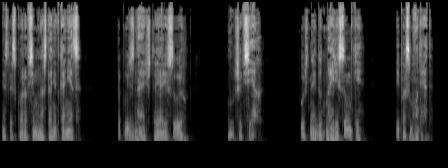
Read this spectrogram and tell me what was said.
Если скоро всему настанет конец, то пусть знают, что я рисую лучше всех. Пусть найдут мои рисунки и посмотрят.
